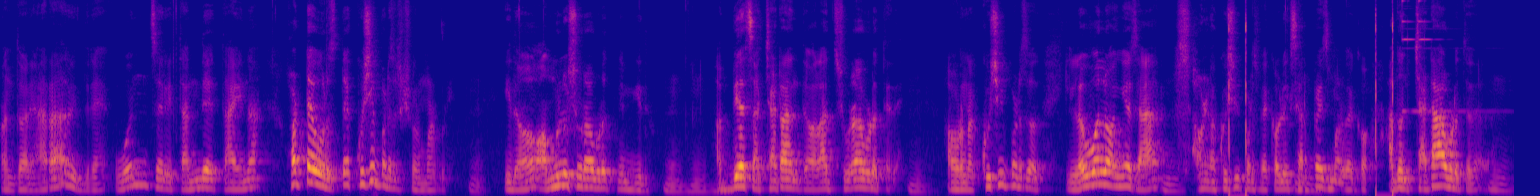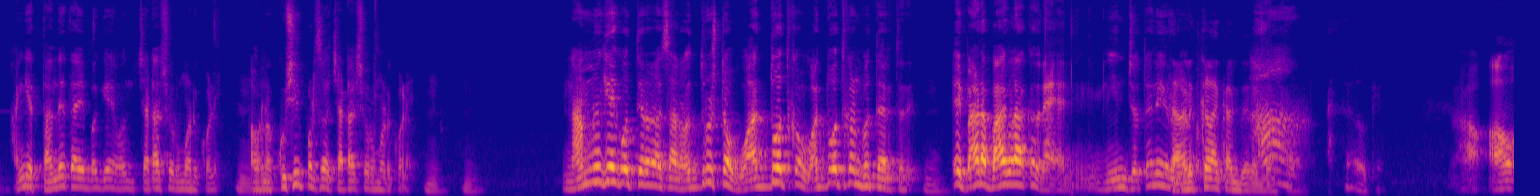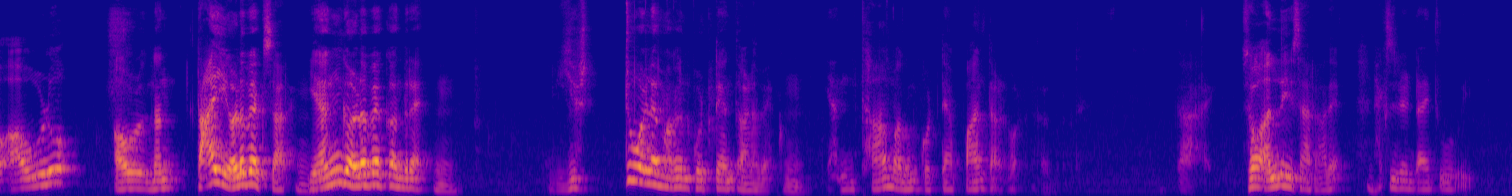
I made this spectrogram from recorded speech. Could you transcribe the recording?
ಅಂಥವ್ರು ಯಾರಾದ್ರೂ ಇದ್ರೆ ಒಂದ್ಸರಿ ತಂದೆ ತಾಯಿನ ಹೊಟ್ಟೆ ಉರಿಸ್ದೆ ಖುಷಿ ಪಡಿಸೋಕೆ ಶುರು ಮಾಡ್ಬಿಡಿ. ಇದು ಅಮಲು ಶುರು ಆಗ್ಬಿಡುತ್ತೆ ನಿಮ್ಗಿದು. ಅಭ್ಯಾಸ ಚಟ ಅಂತೇವಲ್ಲ ಅದು ಶುರು ಆಗ್ಬಿಡುತ್ತದೆ ಅವ್ರನ್ನ ಖುಷಿ ಪಡಿಸೋದು. ಈ ಲವ್ವಲ್ಲೂ ಹಂಗೆ ಸರ್. ಅವಳನ್ನ ಖುಷಿ ಪಡಿಸ್ಬೇಕು ಅವಳಿಗೆ ಸರ್ಪ್ರೈಸ್ ಮಾಡಬೇಕು. ಅದೊಂದು ಚಟ ಆಗ್ಬಿಡ್ತದೆ. ಹಂಗೆ ತಂದೆ ತಾಯಿ ಬಗ್ಗೆ ಒಂದು ಚಟ ಶುರು ಮಾಡ್ಕೊಳ್ಳಿ. ಅವ್ರನ್ನ ಖುಷಿ ಪಡಿಸೋ ಚಟ ಶುರು ಮಾಡ್ಕೊಳ್ಳಿ. ನಮಗೆ ಗೊತ್ತಿರಲ್ಲ ಸರ್ ಅದೃಷ್ಟ ಒದ್ದು ಒತ್ಕೊಂಡು ಒದ್ದು ಒತ್ಕೊಂಡು ಬರ್ತಾ ಇರ್ತದೆ. ಏ ಬೇಡ ಬಾಗ್ಲ ಹಾಕಿದ್ರೆ ನಿನ್ ಜೊತೆನೇ ಓಕೆ ಅವಳು ಅವಳು ನನ್ನ ತಾಯಿ ಅಳ್ಬೇಕು ಸರ್. ಹೆಂಗ್ ಅಳಬೇಕು ಅಂದ್ರೆ ಎಷ್ಟು ಒಳ್ಳೆ ಮಗನ ಕೊಟ್ಟೆ ಅಂತ ಅಳಬೇಕು. ಎಂಥ ಮಗನ ಕೊಟ್ಟೆ ಅಪ್ಪ ಅಂತ ಅಳಬಾರ್ದು ಸೊ ಅಲ್ಲಿ ಸರ್ ಅದೇ ಆಕ್ಸಿಡೆಂಟ್ ಆಯಿತು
